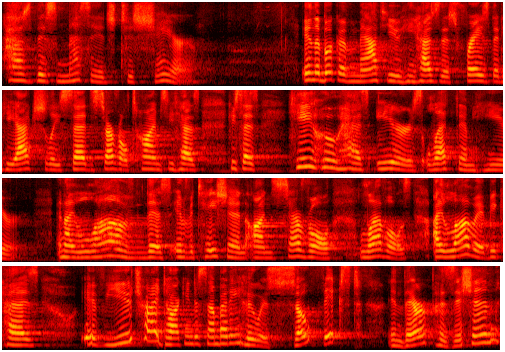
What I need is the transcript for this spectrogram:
has this message to share. In the book of Matthew, he has this phrase that he actually said several times. He has, he says, he who has ears, let them hear. And I love this invitation on several levels. I love it because if you try talking to somebody who is so fixed in their position,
